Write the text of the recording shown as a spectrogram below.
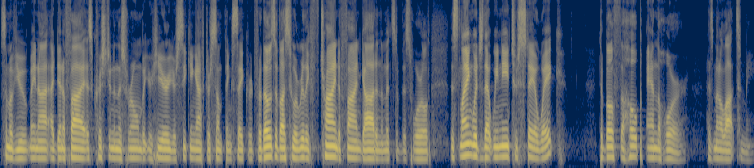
some of you may not identify as Christian in this room, but you're here, you're seeking after something sacred. For those of us who are really f- trying to find God in the midst of this world, this language that we need to stay awake to both the hope and the horror has meant a lot to me.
